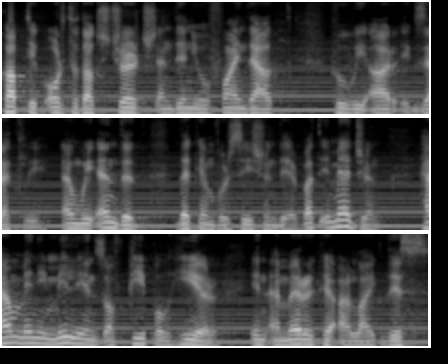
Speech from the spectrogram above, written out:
Coptic Orthodox Church, and then you'll find out who we are exactly. And we ended the conversation there. But imagine how many millions of people here in America are like this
